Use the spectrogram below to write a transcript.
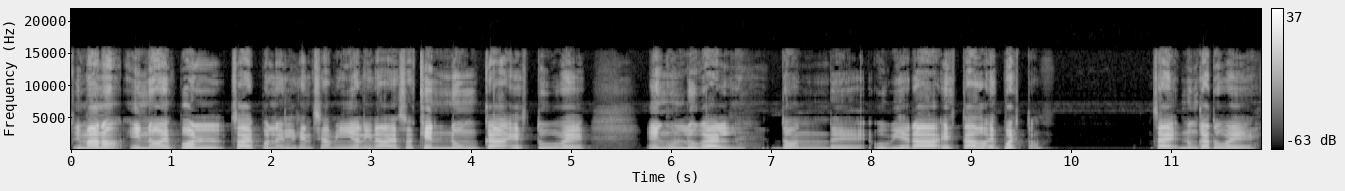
Y mano, y no es por, ¿sabes? Por negligencia mía ni nada de eso, es que nunca estuve en un lugar donde hubiera estado expuesto. O sea, nunca tuve,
